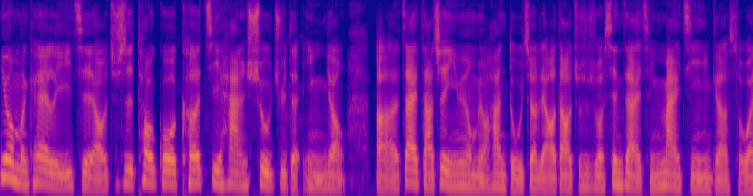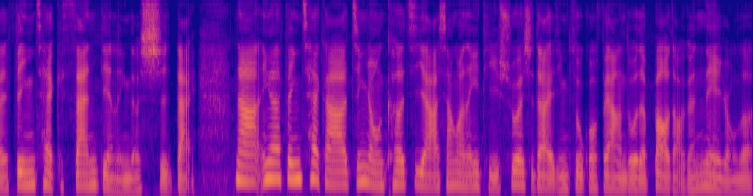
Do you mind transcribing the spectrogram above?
因为我们可以理解哦，就是透过科技和数据的应用，呃，在杂志里面我们有和读者聊到，就是说现在已经迈进一个所谓 FinTech 三点零的时代。那因为 FinTech 啊、金融科技啊相关的议题，数位时代已经做过非常多的报道跟内容了。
